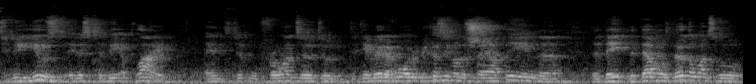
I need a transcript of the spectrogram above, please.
to be used, it is to be applied And to, for one to, to, to, get rid of odor, because you know the shayateen, the, the, the devils, they're the ones who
